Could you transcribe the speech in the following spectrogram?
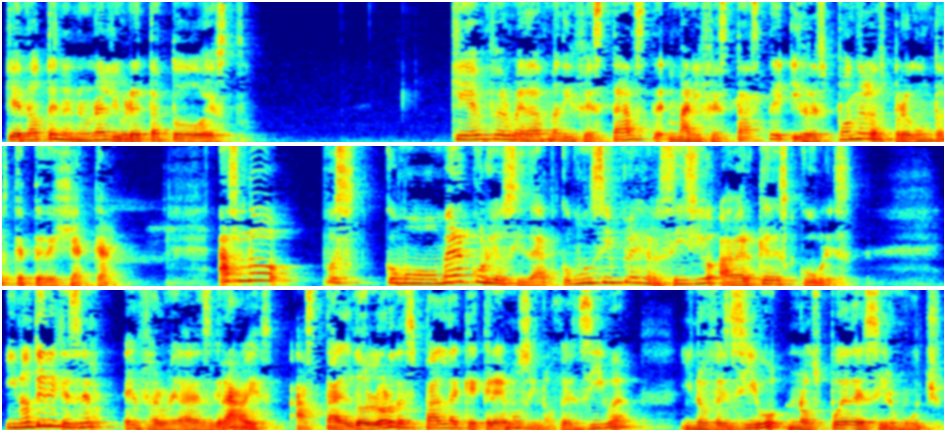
que anoten en una libreta todo esto. ¿Qué enfermedad manifestaste, manifestaste y responde las preguntas que te dejé acá? Hazlo pues como mera curiosidad, como un simple ejercicio a ver qué descubres. Y no tiene que ser enfermedades graves, hasta el dolor de espalda que creemos inofensiva, inofensivo nos puede decir mucho.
